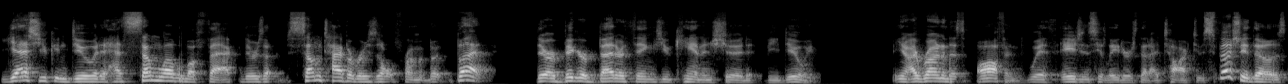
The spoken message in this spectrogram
yes, you can do it. It has some level of effect. There's a, some type of result from it, but but there are bigger, better things you can and should be doing. You know, I run into this often with agency leaders that I talk to, especially those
